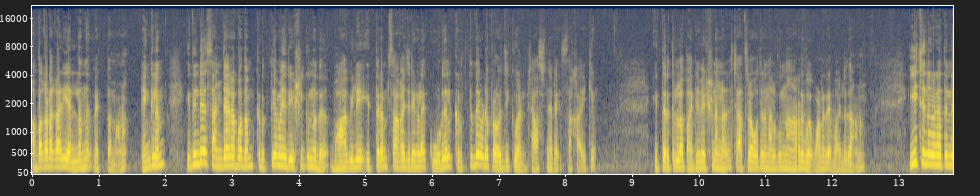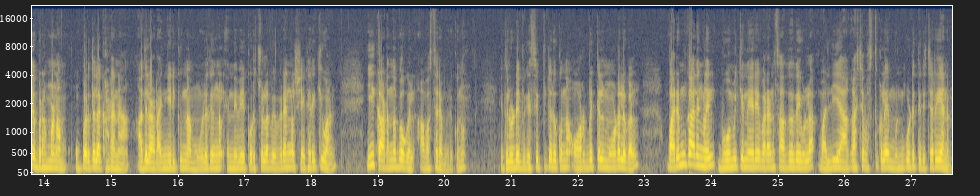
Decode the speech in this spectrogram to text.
അപകടകാരിയല്ലെന്ന് വ്യക്തമാണ്. എങ്കിലും ഇതിന്റെ സഞ്ചാരപഥം കൃത്യമായി നിരീക്ഷിക്കുന്നത് ഭാവിയിലെ ഇത്തരം സാഹചര്യങ്ങളെ കൂടുതൽ കൃത്യതയോടെ പ്രവചിക്കുവാൻ ശാസ്ത്രജ്ഞരെ സഹായിക്കും. ഇത്തരത്തിലുള്ള പര്യവേക്ഷണങ്ങൾ ശാസ്ത്രലോകത്തിന് നൽകുന്ന അറിവ് വളരെ വലുതാണ്. ഈ ചിഹ്നഗ്രഹത്തിന്റെ ഭ്രമണം ഉപരിതല ഘടന അതിലടങ്ങിയിരിക്കുന്ന മൂലകങ്ങൾ എന്നിവയെക്കുറിച്ചുള്ള വിവരങ്ങൾ ശേഖരിക്കുവാൻ ഈ കടന്നുപോകൽ അവസരമൊരുക്കുന്നു. ഇതിലൂടെ വികസിപ്പിച്ചെടുക്കുന്ന ഓർബിറ്റൽ മോഡലുകൾ വരും കാലങ്ങളിൽ ഭൂമിക്ക് നേരെ വരാൻ സാധ്യതയുള്ള വലിയ ആകാശ വസ്തുക്കളെ മുൻകൂട്ടി തിരിച്ചറിയാനും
